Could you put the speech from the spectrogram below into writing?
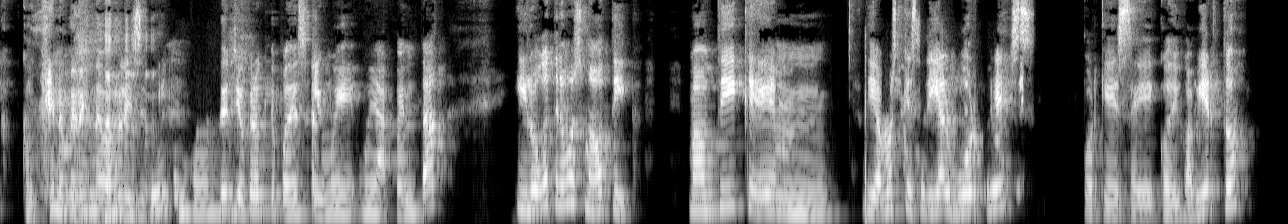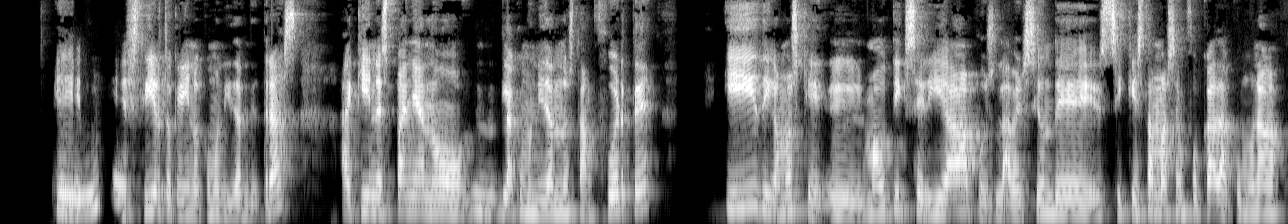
con que no me venda bolis Entonces, yo creo que puede salir muy, muy a cuenta. Y luego tenemos Mautic. Mautic, em, digamos que sería el WordPress porque es eh, código abierto. Eh, es cierto que hay una comunidad detrás. Aquí en España no, la comunidad no es tan fuerte. Y digamos que el Mautic sería pues la versión de, sí que está más enfocada como una,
